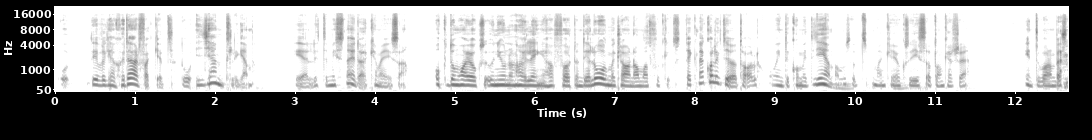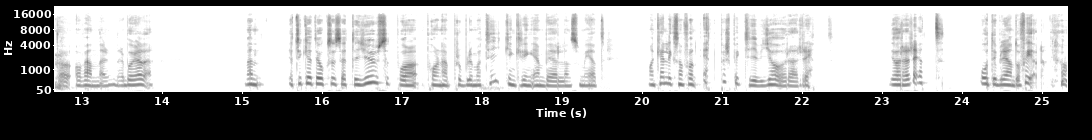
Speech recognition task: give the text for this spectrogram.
Och det är väl kanske där facket då egentligen är lite missnöjda kan man gissa. Och de har ju också, unionen har ju länge haft fört en dialog med Klarna om att få teckna kollektivavtal och inte kommit igenom. Så att man kan ju också gissa att de kanske inte var de bästa av vänner när det började. Men jag tycker att det också sätter ljuset på, på den här problematiken kring MBL som är att man kan liksom från ett perspektiv göra rätt, göra rätt och det blir ändå fel. Ja.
